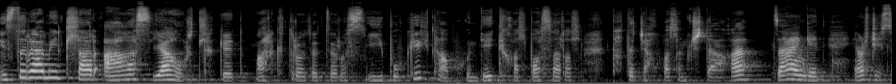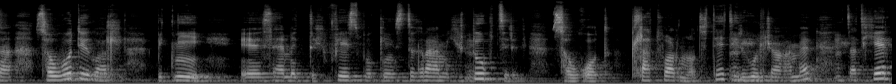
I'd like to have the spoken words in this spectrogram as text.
Инстаграмын талаар аагаас яа хүртлэх гээд маркетруудад зориулсан e-book-ийг та бүхэн дээдэх холбоосоор л татаж авах боломжтой байгаа. За ингээд ямар ч байсан сувгуудыг бол бидний э, сайн мэддэг Facebook, Instagram, YouTube зэрэг сувгууд платформуд те тэргүүлж байгаа юм байна. За тэгэхээр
